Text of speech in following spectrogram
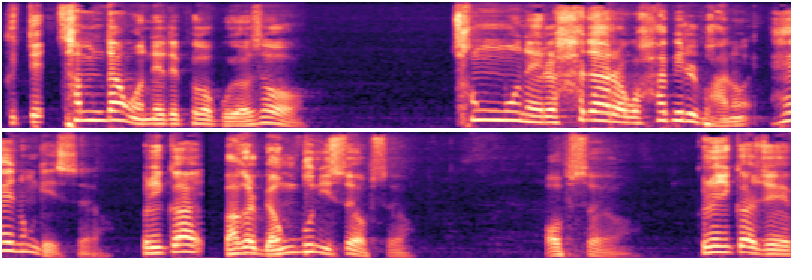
그때 3당 원내대표가 모여서 청문회를 하자라고 합의를 반- 해놓은 게 있어요. 그러니까 막을 명분이 있어요, 없어요? 없어요. 그러니까 이제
